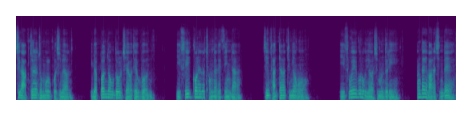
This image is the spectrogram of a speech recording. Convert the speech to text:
지금 앞전의 종목을 보시면 이 몇 번 정도를 제외 대부분 이 수익권에서 정리됐습니다. 지금 단타 같은 경우 이 소액으로 운영하신 분들이 상당히 많으신데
